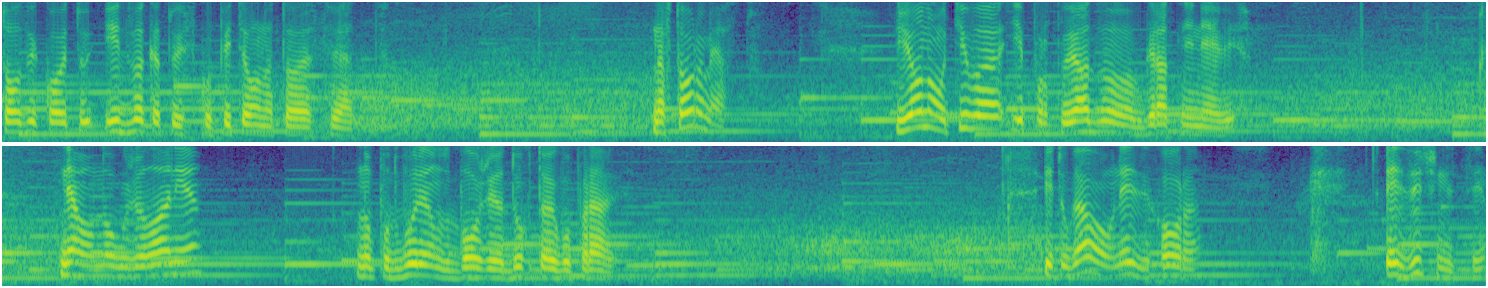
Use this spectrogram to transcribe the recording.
този, който идва като изкупител на този свят. На второ място, Иона отива и проповядва в град Ниневия. Няма много желание, но подбуден от Божия дух той го прави. И тогава у нези хора, езичници,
